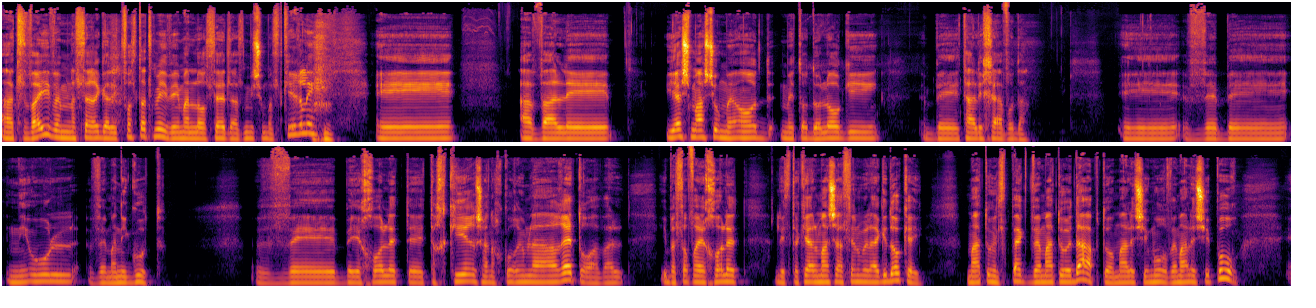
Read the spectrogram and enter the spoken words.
הצבאי ומנסה רגע לתפוס את עצמי, ואם אני לא עושה את זה אז מישהו מזכיר לי. אה, אבל uh, יש משהו מאוד מתודולוגי בתהליכי עבודה. ובניהול ומנהיגות. וביכולת uh, תחקיר שאנחנו קוראים לה רטרו, אבל היא בסוף היכולת להסתכל על מה שעשינו ולהגיד אוקיי, מה to inspect ומה to adapt, או מה לשימור ומה לשיפור. Uh,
